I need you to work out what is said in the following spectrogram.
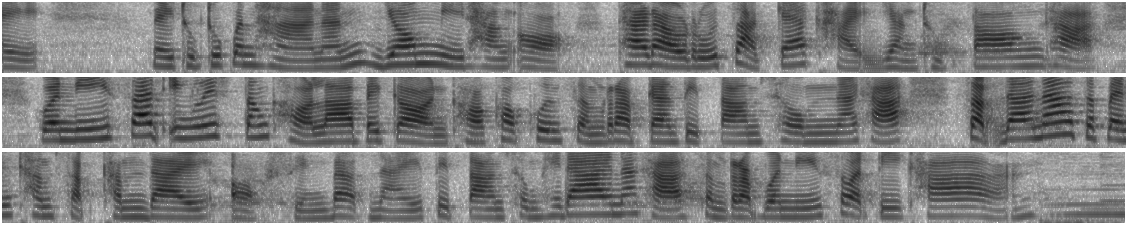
ในทุกๆปัญหานั้นย่อมมีทางออก ถ้าเรารู้จักแก้ไขอย่างถูกต้องค่ะ วันนี้ s ซ English ต้องขอลาไปก่อน ขอขอบคุณสำหรับการติดตามชมนะคะ สัปดาห์หน้าจะเป็นคำศัพท์คำใดออกเสียงแบบไหนติดตามชมให้ได้นะคะสำหรับวันนี้ สวัสดีค่ะ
